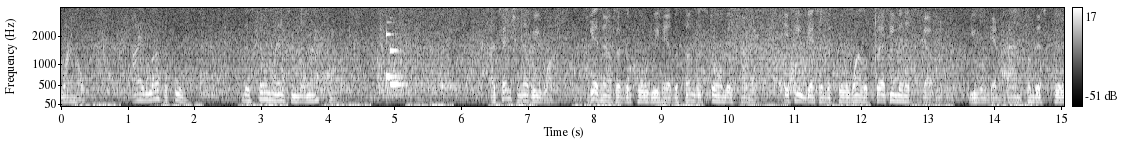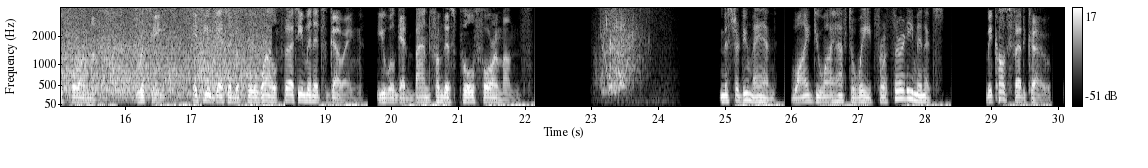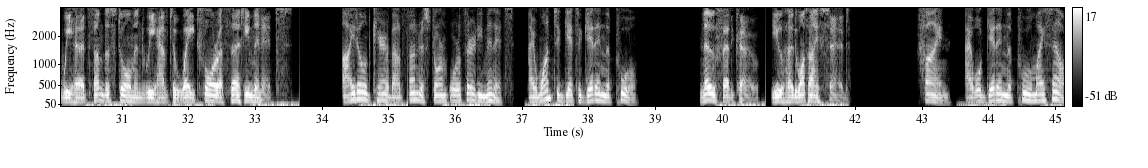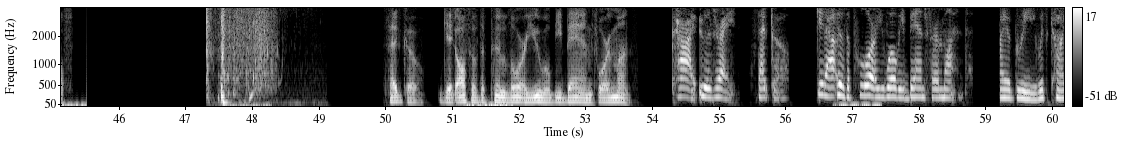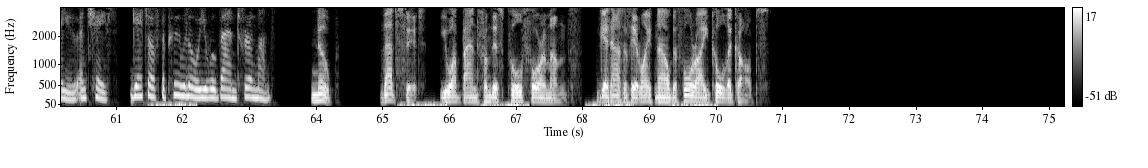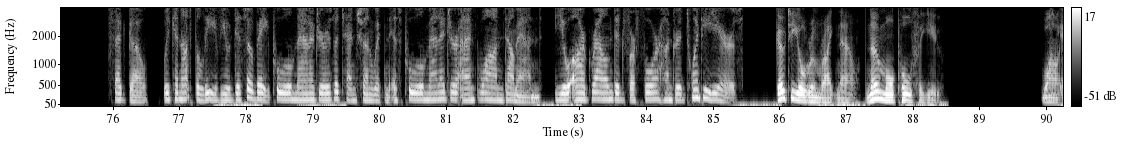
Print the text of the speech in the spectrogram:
Wow. I love the pool. They're so nice and relaxing. Attention everyone. Get out of the pool we hear the thunderstorm is coming. If you get in the pool while 30 minutes going, you will get banned from this pool for a month. Repeat. If you get in the pool while 30 minutes going, you will get banned from this pool for a month. Mr. Demand, why do I have to wait for 30 minutes? Because Fedko, we heard thunderstorm and we have to wait for a 30 minutes. I don't care about thunderstorm or 30 minutes, I want to get to get in the pool. No Fedko, you heard what I said. Fine, I will get in the pool myself. Fedko, get off of the pool or you will be banned for a month. Caillou's right, Fedko. Get out of the pool or you will be banned for a month. I agree with Caillou and Chase, get off the pool or you will banned for a month. Nope. That's it, you are banned from this pool for a month. Get out of here right now before I call the cops. Fedko, we cannot believe you disobey pool manager's attention witness pool manager Antoine Demand, you are grounded for 420 years. Go to your room right now, no more pool for you. Wow.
